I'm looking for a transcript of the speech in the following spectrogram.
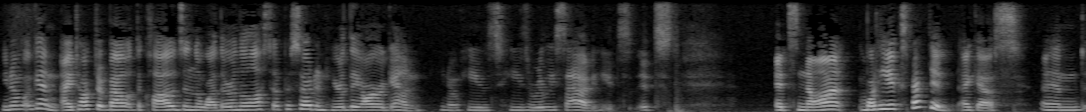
you know, again, I talked about the clouds and the weather in the last episode, and here they are again. You know, he's he's really sad. It's it's it's not what he expected, I guess. And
